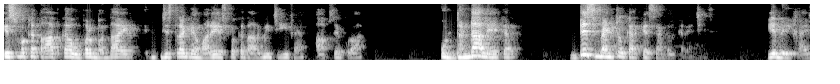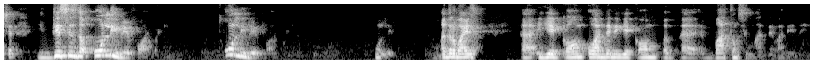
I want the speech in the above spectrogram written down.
इस वक्त आपका ऊपर बंदा एक, जिस तरह के हमारे इस वक्त आर्मी चीफ है, आपसे कुरान, वो डंडा लेकर डिसमेंटल करके असेंबल करें चीज़ें। ये मेरी ख्वाहिश है। This is the only way forward only way forward only otherwise ये कौम, वो आंदे ने ये कौम बातों से मानने वाली नहीं।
